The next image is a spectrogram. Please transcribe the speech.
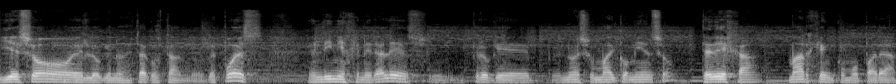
y eso es lo que nos está costando. Después, en líneas generales, creo que no es un mal comienzo, te deja margen como para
